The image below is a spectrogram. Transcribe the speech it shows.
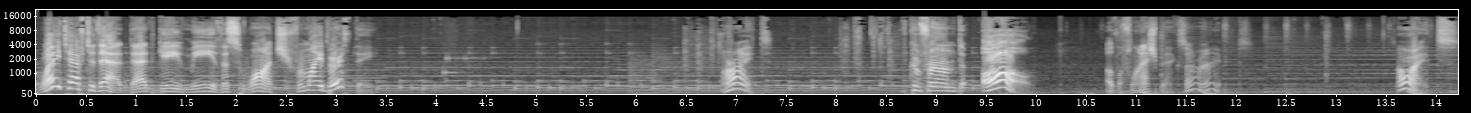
Right after that, dad gave me this watch for my birthday. Alright. Confirmed all of the flashbacks. Alright. Alright.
